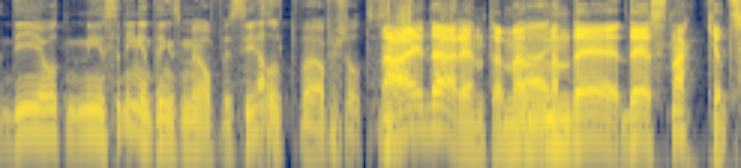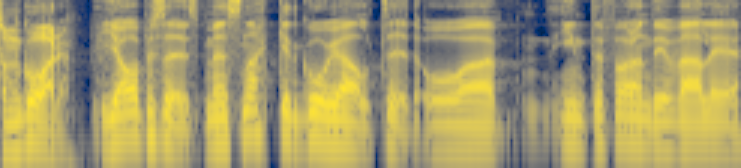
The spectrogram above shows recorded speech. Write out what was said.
Det är åtminstone ingenting som är officiellt vad jag har förstått. Så- Nej, det är det inte, men, Nej. men det, det är snacket som går. Ja, precis. Men snacket går ju alltid och inte förrän det väl är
